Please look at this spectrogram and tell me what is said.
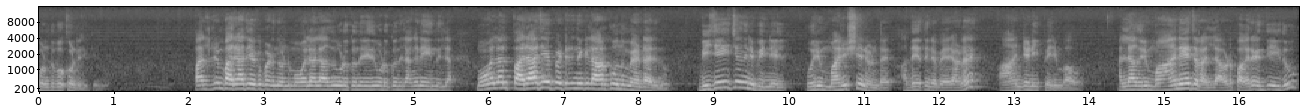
കൊണ്ടുപോയിക്കൊണ്ടിരിക്കുന്നു. പലരും പരാതിയൊക്കെ പെടുന്നുണ്ട്. മോഹൻലാൽ അത് കൊടുക്കുന്നില്ല ഇത് കൊടുക്കുന്നില്ല അങ്ങനെ ചെയ്യുന്നില്ല. മോഹൻലാൽ പരാജയപ്പെട്ടിരുന്നെങ്കിൽ ആർക്കും ഒന്നും വേണ്ടായിരുന്നു. വിജയിച്ചതിന് പിന്നിൽ ഒരു മനുഷ്യനുണ്ട്. അദ്ദേഹത്തിന്റെ പേരാണ് ആന്റണി പെരുമ്പാവൂർ. അല്ലാതെ ഒരു മാനേജർ അല്ല. അവിടെ പകരം എന്ത് ചെയ്തു?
